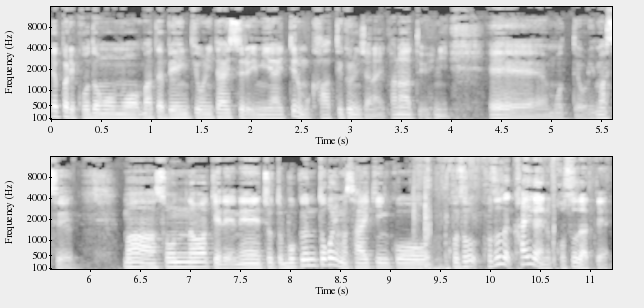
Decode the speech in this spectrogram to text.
やっぱり子供もまた勉強に対する意味合いっていうのも変わってくるんじゃないかなというふうに、えー、思っております。まあ、そんなわけでね、ちょっと僕のところにも最近こう、子育て、海外の子育て、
